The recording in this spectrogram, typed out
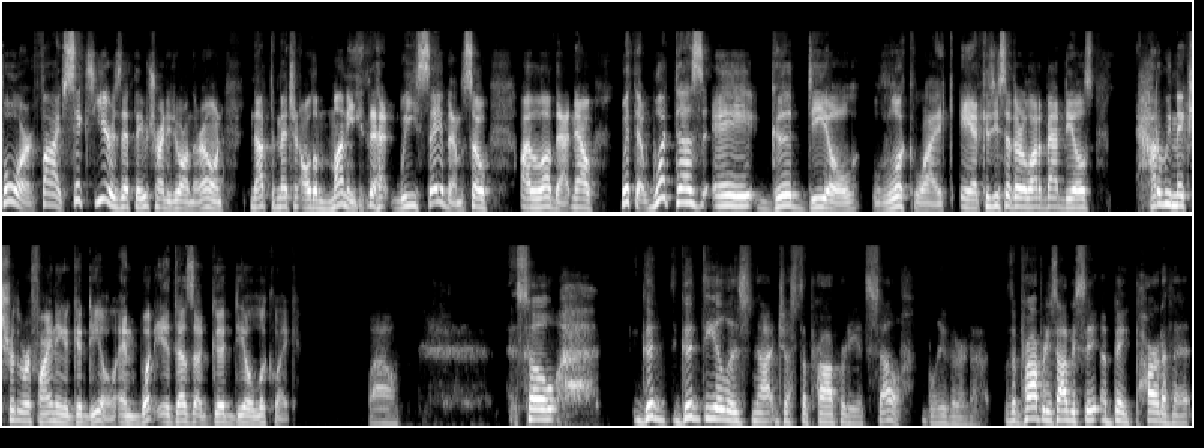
four, five, six years if they were trying to do it on their own, not to mention all the money that we save them. So I love that. Now, with that, what does a good deal look like? And because you said there are a lot of bad deals, how do we make sure that we're finding a good deal? And what does a good deal look like? Wow. So good good deal is not just the property itself, believe it or not. The property is obviously a big part of it,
